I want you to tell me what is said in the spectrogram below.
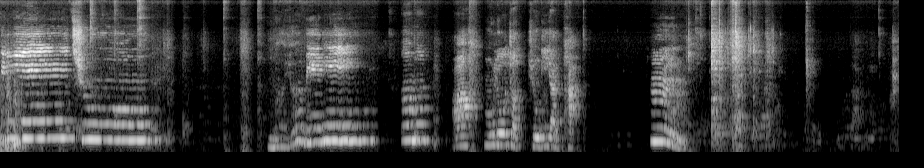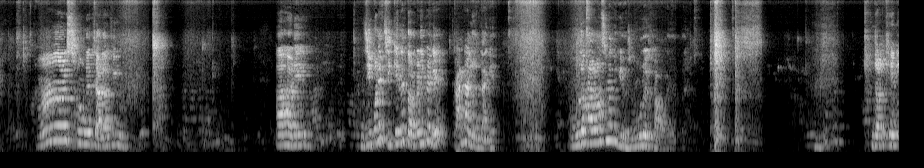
দিয়েছ মায়াবিনী আমার, আহ, মূলো, চচ্চড়ি আর ভাত। হুম। সঙ্গে চালাকি আহারে, জীবনে চিকেনের তরকারি পেলে কার না লোভ লাগে? মূলো ভালোবাসে না তো কি হয়েছে? মূলোই খাওয়া হয় জল খেয়ে নি।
